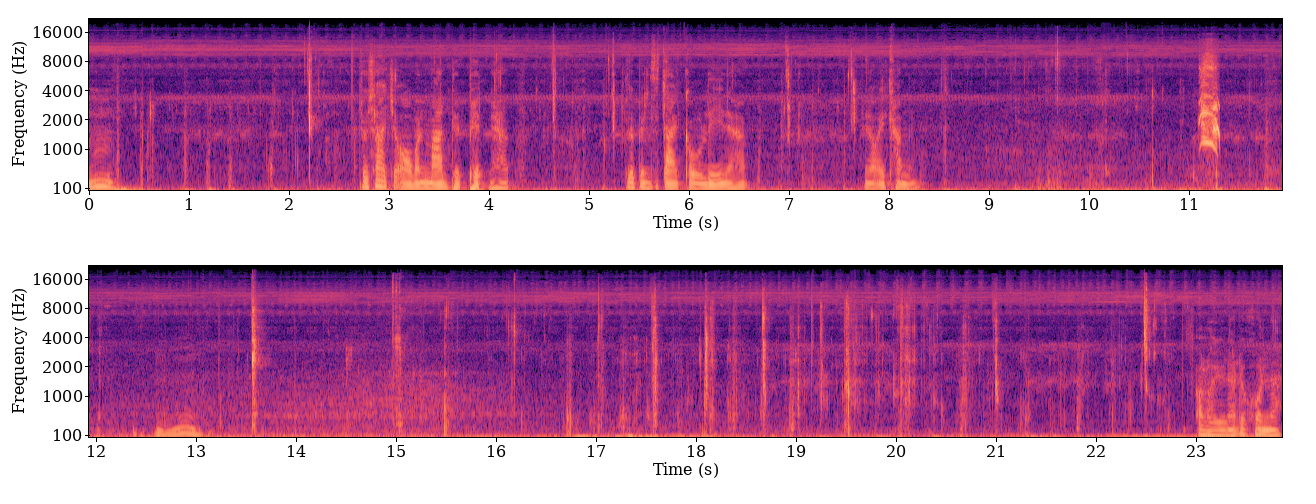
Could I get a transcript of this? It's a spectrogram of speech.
ืมรสชาติจะออกมันๆเผ็ดๆนะครับ จะเป็นสไตล์เกาหลีนะครับลองอีกคำหนึ่ง อยอยู่นะทุกคนนะ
